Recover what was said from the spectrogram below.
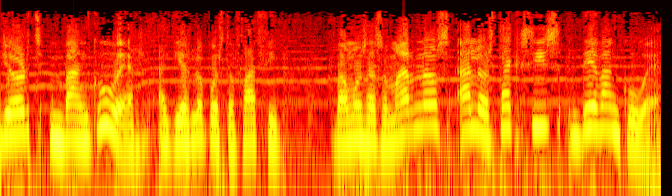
George Vancouver. Aquí os lo he puesto fácil. Vamos a asomarnos a los taxis de Vancouver.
